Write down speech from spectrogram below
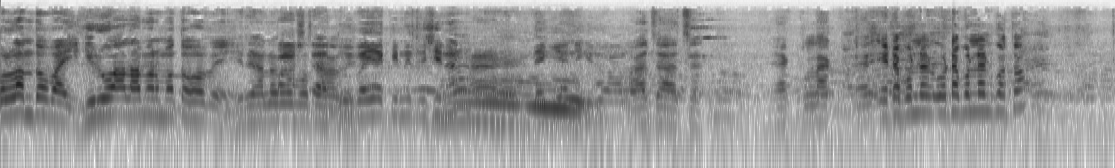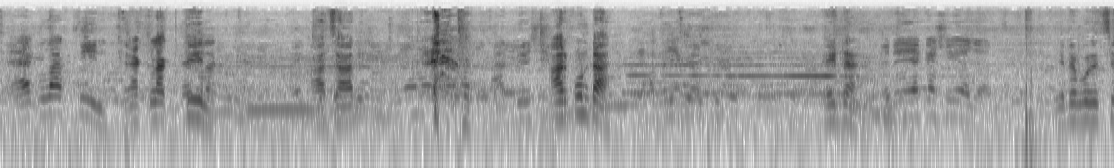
বললাম তো ভাই হিরো আলমের মতো হবে। হিরো আলমের মতো হবে। দুই ভাইয়া কিনে দিছি না? হ্যাঁ, হ্যাঁ। দেখিয়ে নি হিরো আচ্ছা আচ্ছা। এক লাখ এটা বললেন ওটা বললেন কত? এক লাখ তিন। এক লাখ তিন। আচ্ছা আর আর কোনটা? এটা? এটা একাশি হাজার। এটা পড়েছে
